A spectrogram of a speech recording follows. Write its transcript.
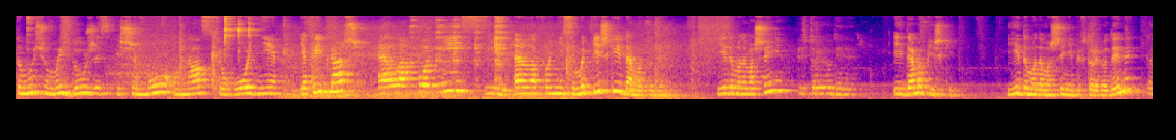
Тому що ми дуже спішимо. У нас сьогодні який пляж? Елла Фонісі. Елла Фонісі. Ми пішки йдемо туди. Їдемо на машині Півтори години. і йдемо пішки. Їдемо на машині півтори години, Так.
